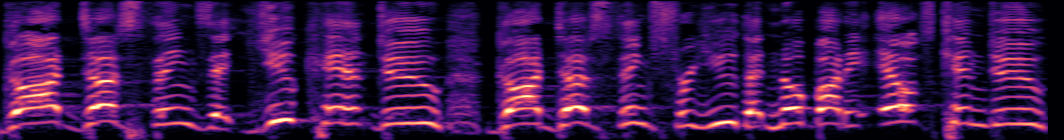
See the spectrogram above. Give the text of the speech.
God does things that you can't do. God does things for you that nobody else can do.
